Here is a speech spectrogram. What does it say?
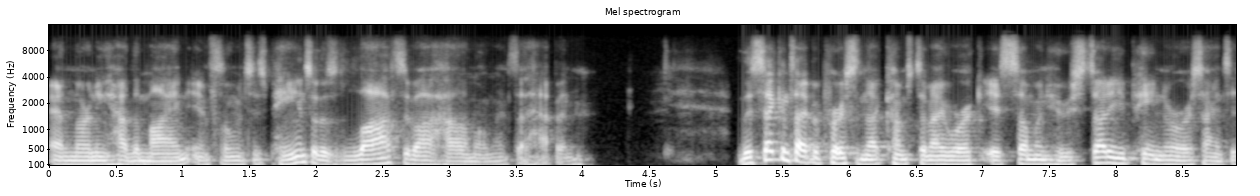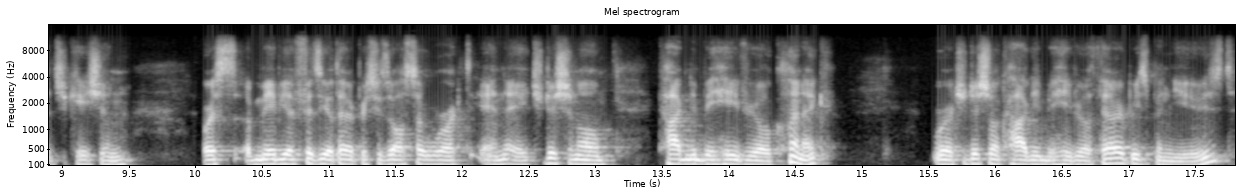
and learning how the mind influences pain. So there's lots of aha moments that happen. The second type of person that comes to my work is someone who studied pain neuroscience education, or maybe a physiotherapist who's also worked in a traditional cognitive behavioral clinic where traditional cognitive behavioral therapy has been used.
